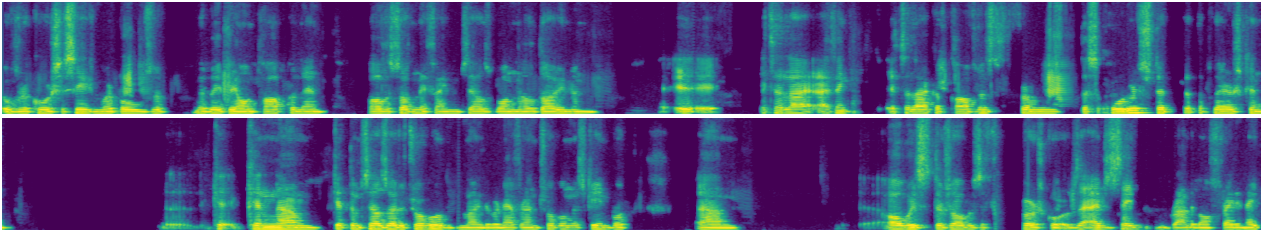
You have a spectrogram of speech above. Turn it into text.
over the course of the season where Bohs would maybe be on top, and then all of a sudden they find themselves one 0 down, and it, it, it's a lot. I think it's a lack of confidence from the supporters that, that the players can can um, get themselves out of trouble. Mind they were never in trouble in this game, but um, always there's always a first goal. It was I was saying Brandon on Friday night.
